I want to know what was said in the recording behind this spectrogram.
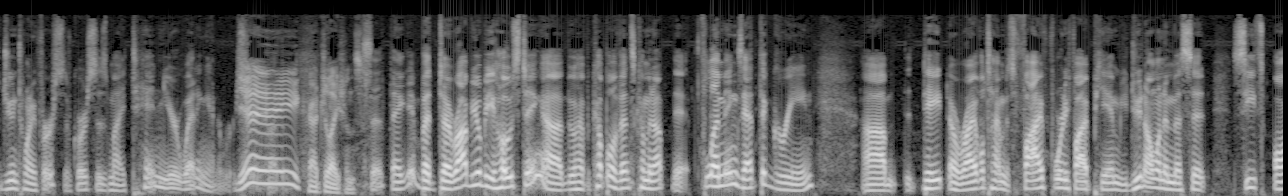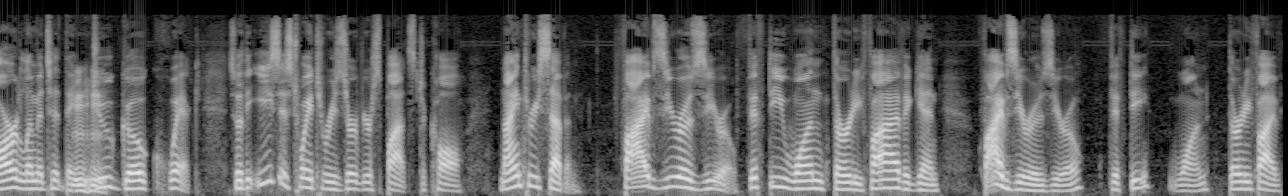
June 21st, of course, is my 10 year wedding anniversary. Yay! Congratulations. So thank you. But uh, Rob, you'll be hosting. Uh, we'll have a couple events coming up. at Fleming's at the Greene. Um, the date arrival time is 5:45 p.m. You do not want to miss it. Seats are limited. They Mhm. do go quick. So the easiest way to reserve your spots to call 937 500 5135 again 500 5135.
